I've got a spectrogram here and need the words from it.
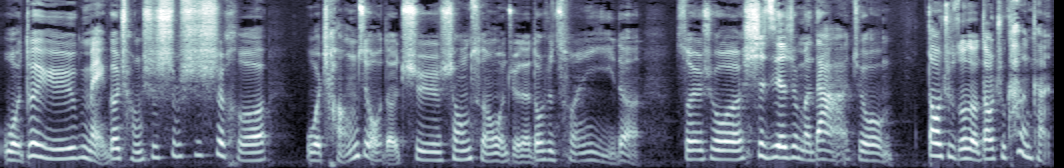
我对于每个城市是不是适合我长久的去生存，我觉得都是存疑的。所以说世界这么大，就到处走走，到处看看。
